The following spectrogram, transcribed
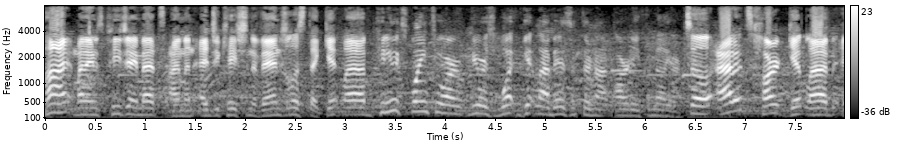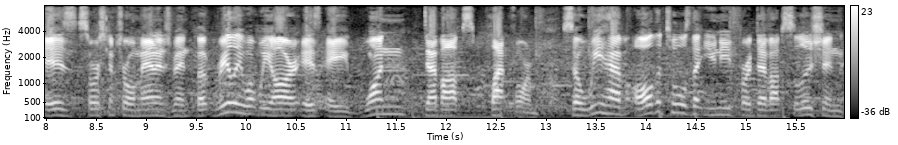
Hi, my name is PJ Metz. I'm an education evangelist at GitLab. Can you explain to our viewers what GitLab is if they're not already familiar? So, at its heart, GitLab is source control management, but really what we are is a one DevOps platform. So, we have all the tools that you need for a DevOps solution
